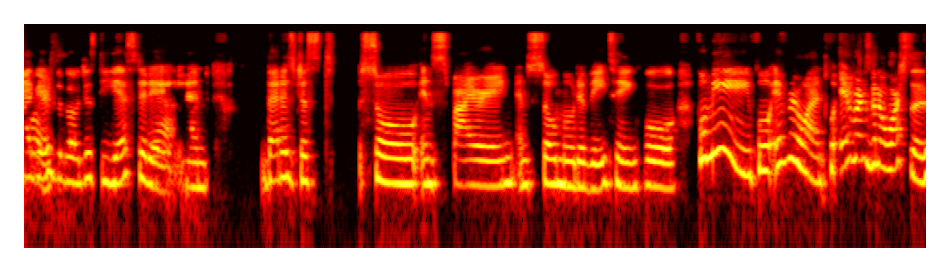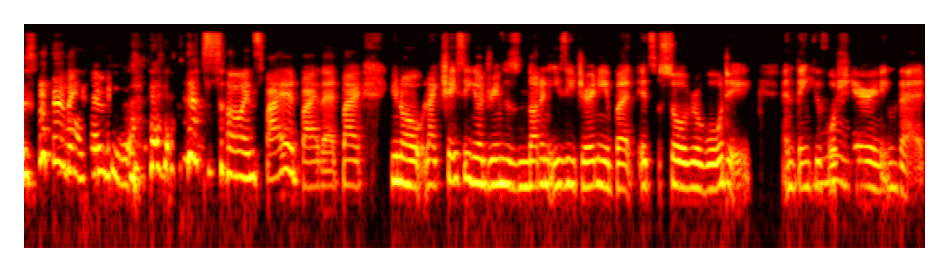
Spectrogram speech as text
five years ago just yesterday. Yeah. and that is just so inspiring and so motivating for for me for everyone. For everyone's gonna watch this. Thank you. so inspired by that. By you know like chasing your dreams is not an easy journey but it's so rewarding. And thank you for mm. sharing that.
